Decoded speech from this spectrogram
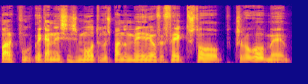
Spark που έκανε σεισμό τέλος πάντων με area of effect στο ξέρω εγώ με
